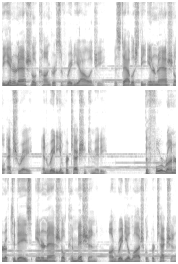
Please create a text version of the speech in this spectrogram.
the International Congress of Radiology established the International X-ray and Radium Protection Committee the forerunner of today's International Commission on Radiological Protection,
